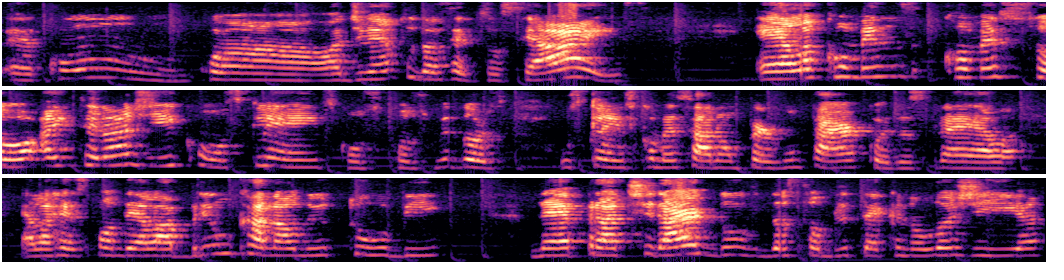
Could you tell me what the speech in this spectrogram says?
é, com, com a, o advento das redes sociais, ela come, começou a interagir com os clientes, com os consumidores. Os clientes começaram a perguntar coisas para ela. Ela respondeu, ela abriu um canal no YouTube, né, para tirar dúvidas sobre tecnologia.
